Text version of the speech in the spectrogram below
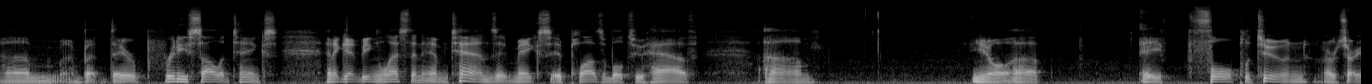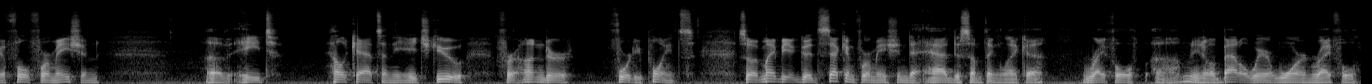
um, but they're pretty solid tanks. And again, being less than M10s, it makes it plausible to have, um, you know, uh, a full platoon, or sorry, a full formation of eight Hellcats and the HQ for under 40 points. So it might be a good second formation to add to something like a rifle, um, you know, a battle wear worn rifle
